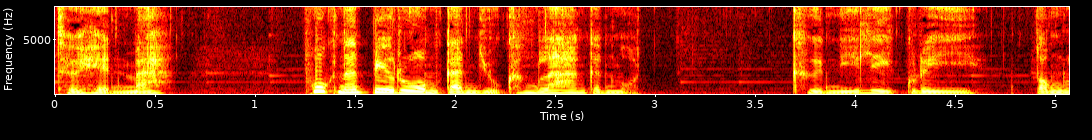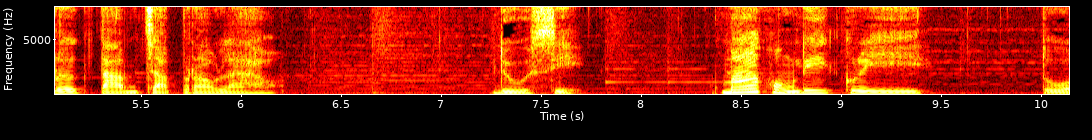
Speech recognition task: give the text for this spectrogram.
เธอเห็นไหมพวกนั้นไปรวมกันอยู่ข้างล่างกันหมด คืนนี้ลีกรีต้องเลิกตามจับเราแล้ว ดูสิ ม้าของลีกรี ตัว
